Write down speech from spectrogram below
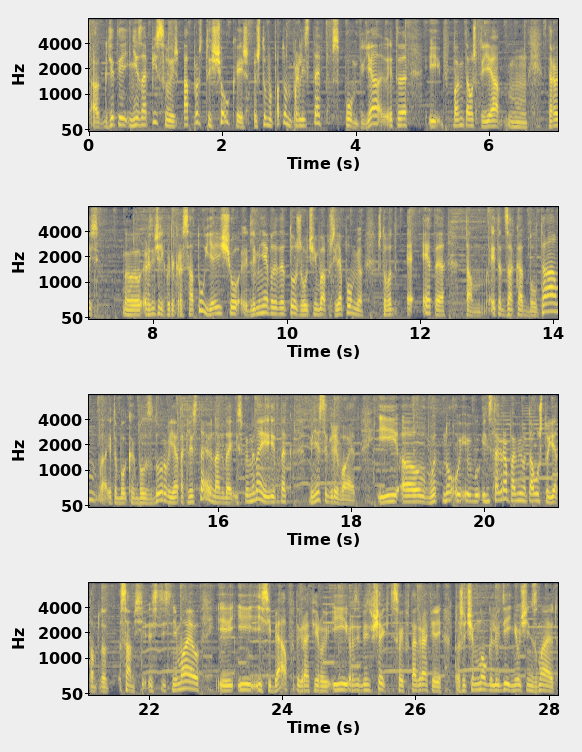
а, где ты не записываешь, а просто щелкаешь, чтобы потом пролистать, вспомнить. Я это, и помимо того, что я м, стараюсь э, размещать какую-то красоту, я еще, для меня вот это тоже очень важно, потому что я помню, что вот э, это, там, этот закат был там, это был, как было здорово, я так листаю иногда и вспоминаю, и это так меня согревает. И э, вот, ну, Инстаграм, помимо того, что я там туда сам снимаю и, и, и себя фотографирую, и размещаю какие-то свои фотографии, потому что очень много людей не очень знают,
